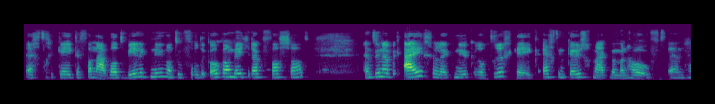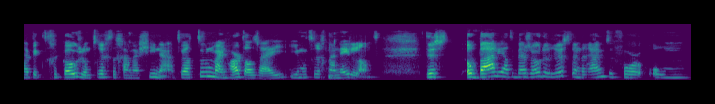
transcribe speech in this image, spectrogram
echt gekeken van, nou, wat wil ik nu? Want toen voelde ik ook al een beetje dat ik vast zat. En toen heb ik eigenlijk, nu ik erop terugkeek, echt een keuze gemaakt met mijn hoofd. En heb ik gekozen om terug te gaan naar China. Terwijl toen mijn hart al zei, je moet terug naar Nederland. Dus op Bali had ik daar zo de rust en de ruimte voor om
